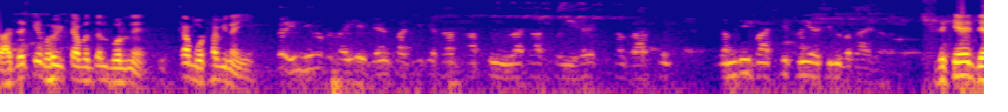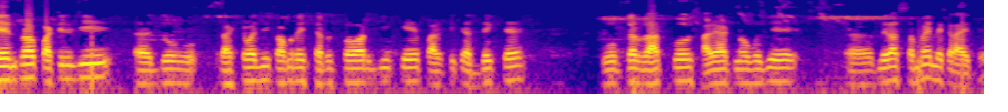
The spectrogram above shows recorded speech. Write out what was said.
राजकीय भविष्याबद्दल बोलणे इतका मोठा बी नाही आहे सर हिंदी में बताइए जयंत पाटिल के साथ आपकी मुलाकात हुई है कल रात को लंबी बातचीत हुई ऐसी भी बताया जा रहा है। देखिए जयंतराव पाटिल जी जो राष्ट्रवादी कांग्रेस शरद पवार जी के पार्टी के अध्यक्ष है वो कल रात को साढ़े आठ नौ बजे मेरा समय लेकर आए थे।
